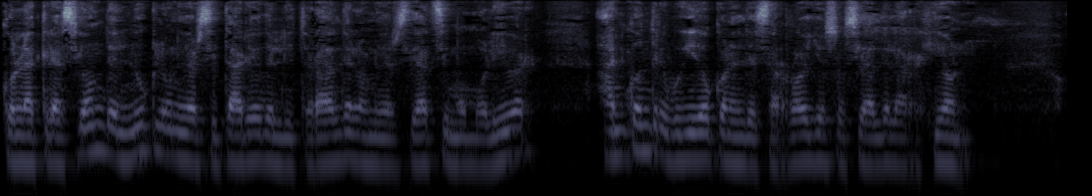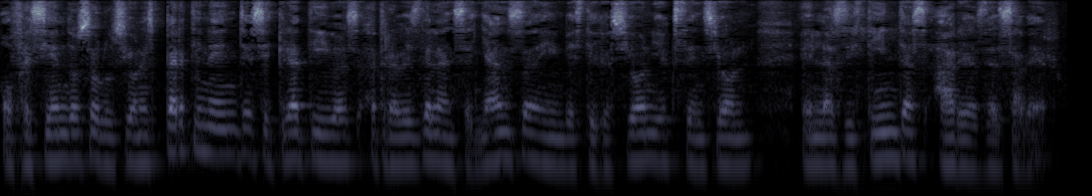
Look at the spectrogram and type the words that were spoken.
con la creación del núcleo universitario del litoral de la Universidad Simón Bolívar, han contribuido con el desarrollo social de la región, ofreciendo soluciones pertinentes y creativas a través de la enseñanza, investigación y extensión en las distintas áreas del saber.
